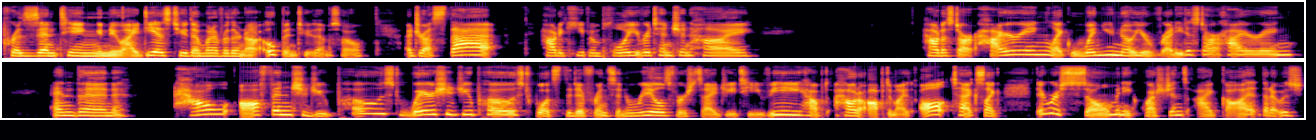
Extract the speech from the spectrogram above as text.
presenting new ideas to them whenever they're not open to them? So, address that, how to keep employee retention high, how to start hiring, like when you know you're ready to start hiring, and then how often should you post? Where should you post? What's the difference in Reels versus IGTV? How, how to optimize alt text? Like, there were so many questions I got that it was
